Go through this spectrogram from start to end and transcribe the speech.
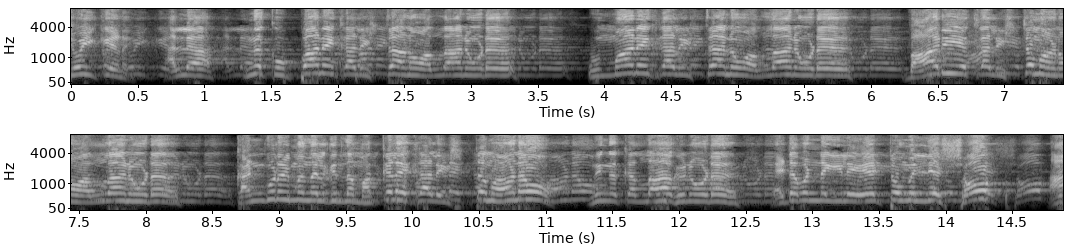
ചോദിക്കാണ്. അല്ല നിങ്ങൾക്ക് ഉപ്പാനേക്കാൾ ഇഷ്ടാണോ അള്ളഹാനോട്? ഉമ്മാനേക്കാൾ ഇഷ്ടാണോ അള്ളഹാനോട്? ഭാര്യയേക്കാൾ ഇഷ്ടമാണോ അള്ളഹാനോട്? കൺകുളിർമ നൽകുന്ന മക്കളെക്കാൾ ഇഷ്ടമാണോ നിങ്ങൾക്ക് അള്ളാഹുവിനോട് ഇടവണ്ണയിലെ ഏറ്റവും വലിയ ഷോപ്പ്. ആ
